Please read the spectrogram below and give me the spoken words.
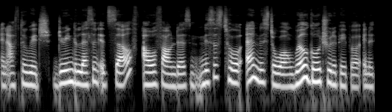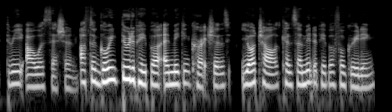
and after which, during the lesson itself, our founders, Mrs. Toh and Mr. Wong, will go through the paper in a three hour session. After going through the paper and making corrections, your child can submit the paper for grading.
